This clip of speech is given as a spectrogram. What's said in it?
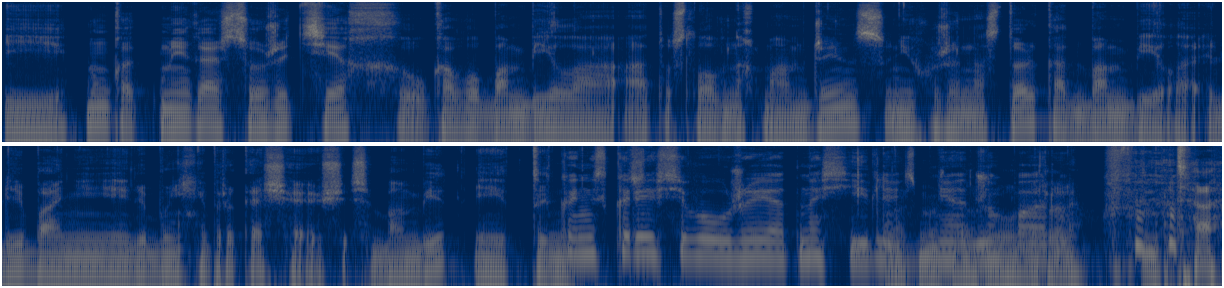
и, ну, как мне кажется, уже тех, у кого бомбило от условных мам джинс, у них уже настолько отбомбило, либо они, либо у них не прекратилось непрекращающийся бомбит, и ты... Так они, скорее всего, уже и относили возможно, не одну пару. Да.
